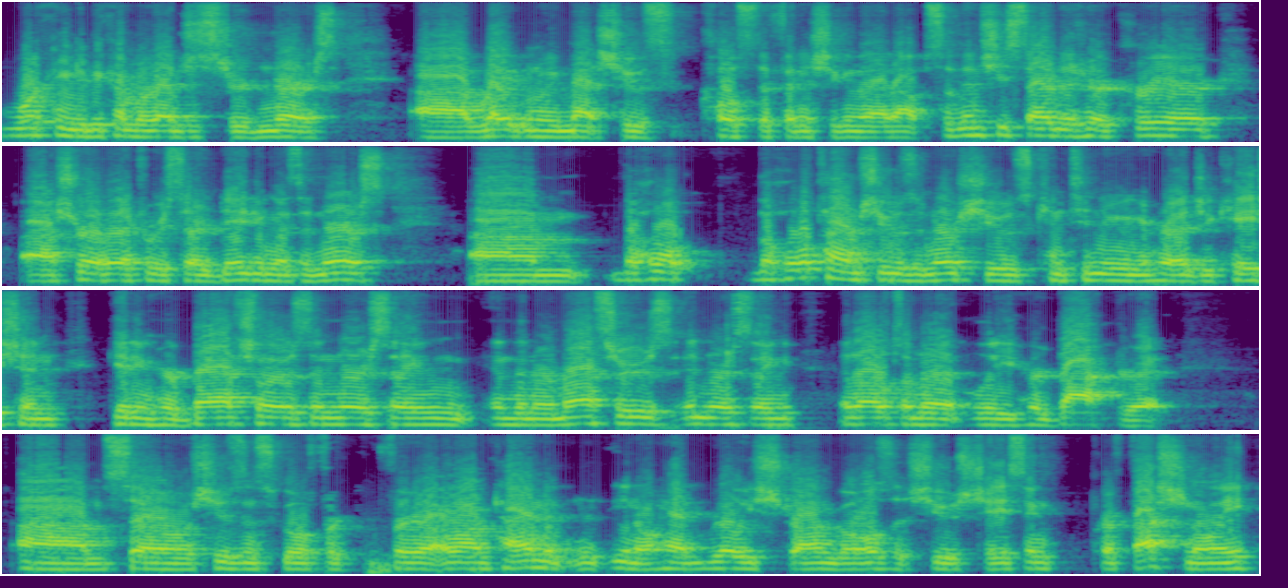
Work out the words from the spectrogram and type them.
working to become a registered nurse. Uh, right when we met, she was close to finishing that up. So then she started her career uh, shortly after we started dating as a nurse. Um, the whole the whole time she was a nurse, she was continuing her education, getting her bachelor's in nursing, and then her master's in nursing, and ultimately her doctorate. Um, so she was in school for, for a long time, and you know had really strong goals that she was chasing professionally,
